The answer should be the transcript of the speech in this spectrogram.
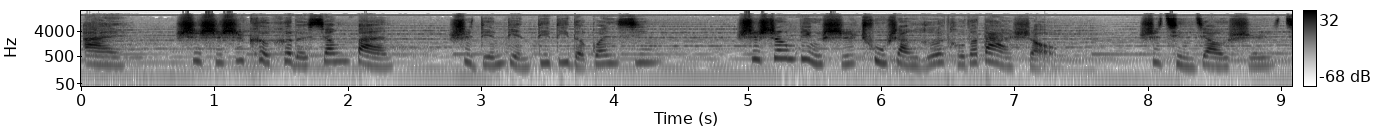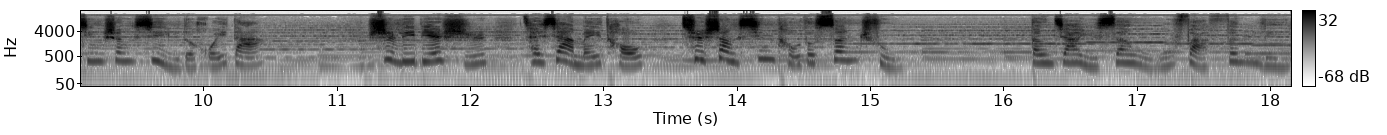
爱。是时时刻刻的相伴，是点点滴滴的关心，是生病时触上额头的大手，是请教时轻声细语的回答，是离别时才下眉头却上心头的酸楚。当家与三五无法分离，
